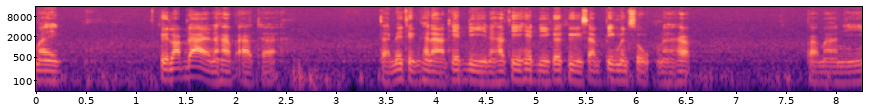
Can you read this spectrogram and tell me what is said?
ไม่คือรับได้นะครับ อาจจะแต่ไม่ถึงขนาด HD นะครับ ที่ HD ก็คือ sampling มันสูงนะครับ ประมาณนี้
